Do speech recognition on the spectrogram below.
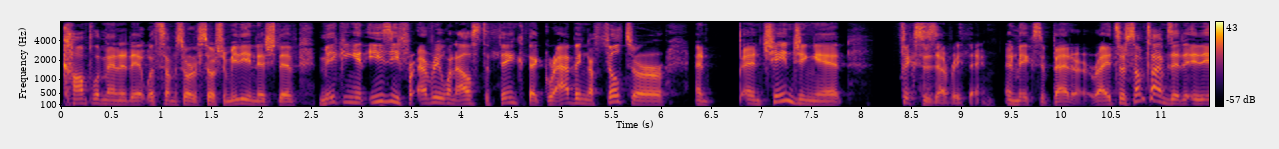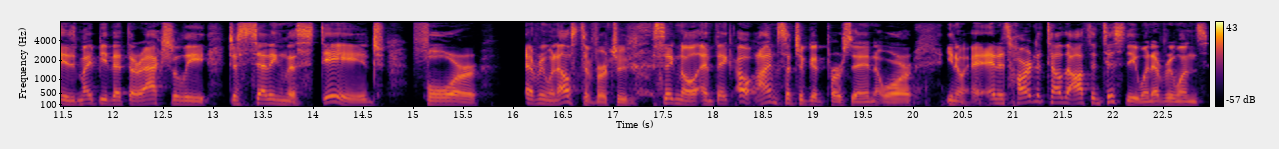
complemented it with some sort of social media initiative, making it easy for everyone else to think that grabbing a filter and and changing it fixes everything and makes it better, right? So sometimes it, it, it might be that they're actually just setting the stage for everyone else to virtue signal and think, oh, I'm such a good person, or you know, and it's hard to tell the authenticity when everyone's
